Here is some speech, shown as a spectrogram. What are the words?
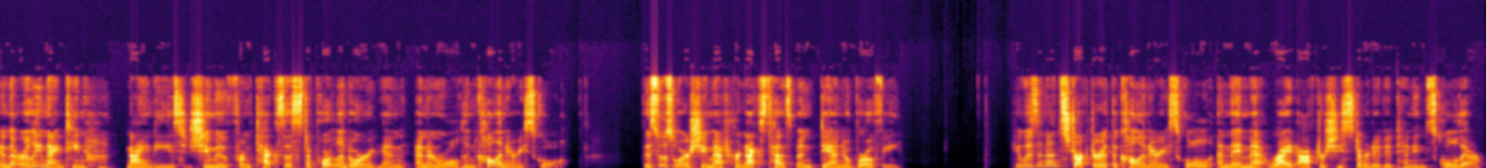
In the early 1990s, she moved from Texas to Portland, Oregon, and enrolled in culinary school. This was where she met her next husband, Daniel Brophy. He was an instructor at the culinary school, and they met right after she started attending school there.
